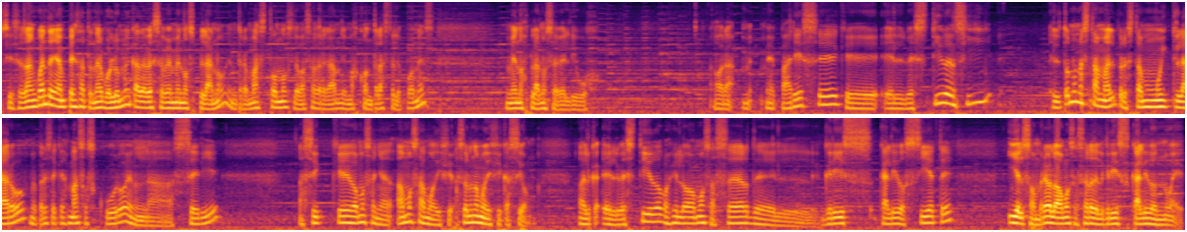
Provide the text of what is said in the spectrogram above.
si se dan cuenta ya empieza a tener volumen, cada vez se ve menos plano. Entre más tonos le vas agregando y más contraste le pones, menos plano se ve el dibujo. Ahora, me parece que el vestido en sí, el tono no está mal, pero está muy claro. Me parece que es más oscuro en la serie. Así que vamos a, vamos a hacer una modificación. El, el, vestido, más bien lo vamos a hacer del gris cálido 7 y el sombrero lo vamos a hacer del gris cálido 9.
